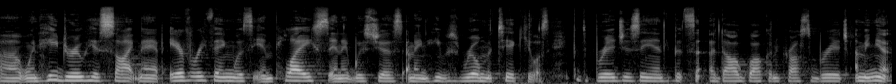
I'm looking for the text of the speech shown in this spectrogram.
Uh, when he drew his site map, everything was in place, and it was just, I mean, he was real meticulous. He put the bridges in, he put a dog walking across the bridge. I mean, yeah,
